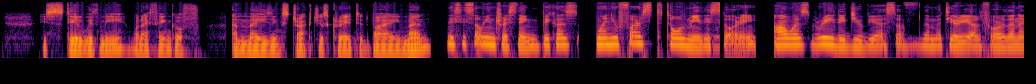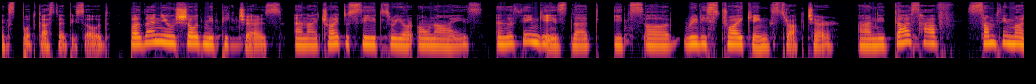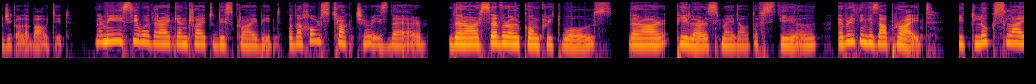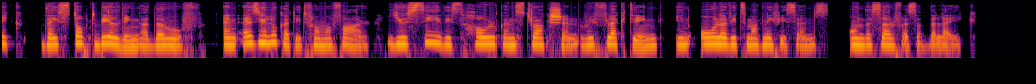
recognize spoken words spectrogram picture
is still with me when I think of amazing structures created by men. This is so interesting because when you first told me this story, I was really dubious of the material for the next podcast episode. But then you showed me pictures and I tried to see it through your own eyes. And the thing is that it's a really striking structure and it does have something magical about it. Let me see whether I can try to describe it. So the whole structure is there there are several concrete walls. There are pillars made out of steel. Everything is upright. It looks like they stopped building at the roof. And as you look at it from afar, you see this whole construction reflecting in all of its magnificence on the surface of the lake.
